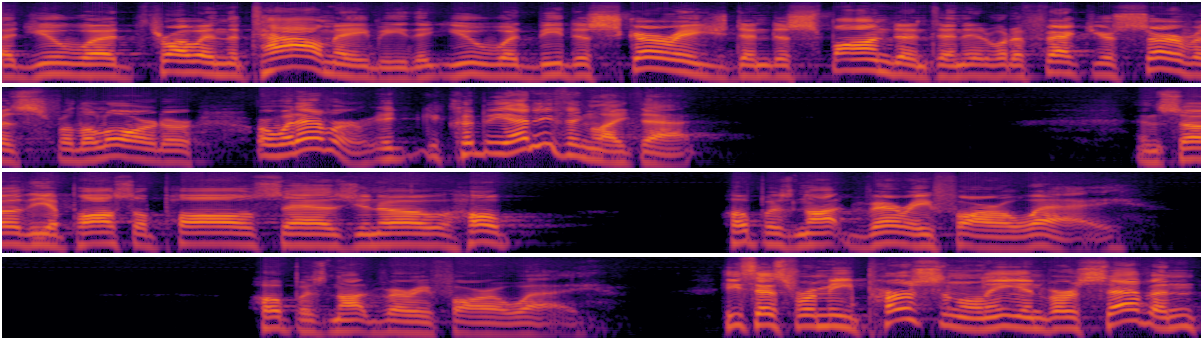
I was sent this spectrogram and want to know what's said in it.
that you would throw in the towel, maybe, that you would be discouraged and despondent and it would affect your service for the Lord or, or whatever. It, it could be anything like that. And so the Apostle Paul says, you know, hope, hope is not very far away. Hope is not very far away. He says, for me personally, in verse 7,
